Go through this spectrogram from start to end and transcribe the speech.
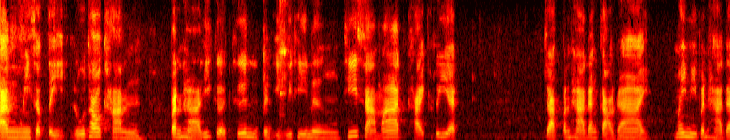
ารมีสติรู้เท่าทัน ปัญหาที่เกิดขึ้นเป็นอีกวิธีหนึ่งที่สามารถคลายเครียด จากปัญหาดังกล่าวได้ ไม่มีปัญหาใด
